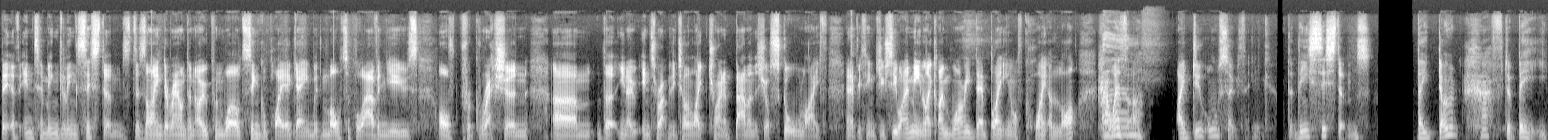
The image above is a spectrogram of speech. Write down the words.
bit of intermingling systems designed around an open world single player game with multiple avenues of progression um, that you know interact with each other like trying to balance your school life and everything. Do you see what i mean? Like i'm worried they're biting off quite a lot. However Um, i do also think that these systems they don't have to be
